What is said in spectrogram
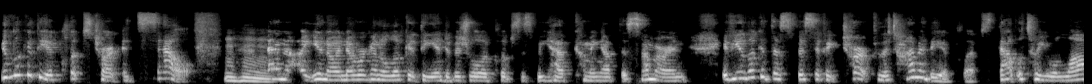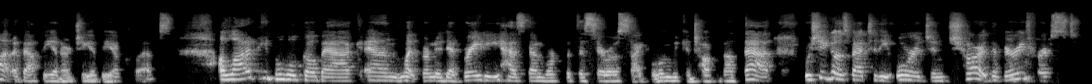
you look at the eclipse chart itself. Mm-hmm. And, you know, I know we're going to look at the individual eclipses we have coming up this summer. And if you look at the specific chart for the time of the eclipse, that will tell you a lot about the energy of the eclipse. A lot of people will go back and, like Bernadette Brady has done work with the Saros cycle, and we can talk about that, where she goes back to the origin chart, the very first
